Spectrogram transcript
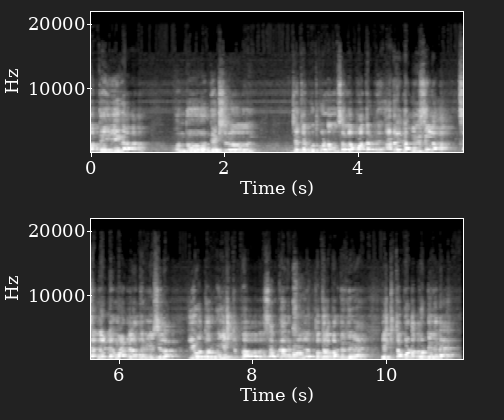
ಮತ್ತೆ ಈಗ ಒಂದು ಅಧ್ಯಕ್ಷರ ಜೊತೆ ಕೂತ್ಕೊಂಡು ಒಂದ್ಸಲ ಮಾತಾಡಿದೆ. ಆದರೆ ನಾನು ನಿಲ್ಲಿಸಿಲ್ಲ. ಸಂಘಟನೆ ಮಾಡಿಲ್ಲ ಅಂತ ನಿಲ್ಲಿಸಿಲ್ಲ. ಇವತ್ತವರೆಗೂ ಎಷ್ಟು ಸರ್ಕಾರಕ್ಕೆ ಪತ್ರ ಬರೆದಿದ್ದೇವೆ, ಎಷ್ಟು ತಗೊಂಡ ಕೊಟ್ಟಿದ್ದೇನೆ,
